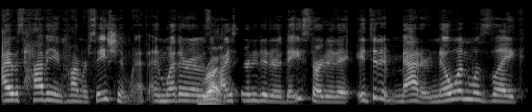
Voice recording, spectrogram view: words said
I was having a conversation with, and whether it was Right. I started it or they started it, it didn't matter. No one was like,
